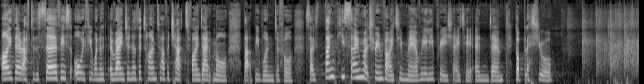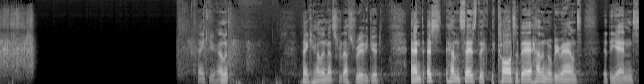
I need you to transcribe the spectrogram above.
either after the service or if you want to arrange another time to have a chat to find out more, that'd be wonderful. So thank you so much for inviting me. I really appreciate it and um, God bless you all. Thank you, Helen. Thank you, Helen. That's, that's really good. And as Helen says, the, the cards are there. Helen will be around at the end.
